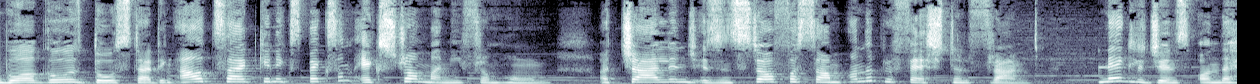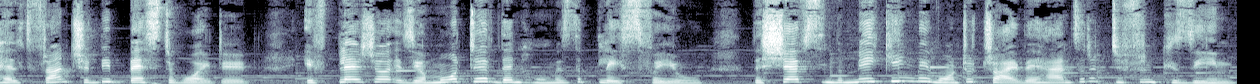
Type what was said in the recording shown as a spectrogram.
Virgos, those studying outside, can expect some extra money from home. A challenge is in store for some on the professional front. Negligence on the health front should be best avoided. If pleasure is your motive, then home is the place for you. The chefs in the making may want to try their hands at a different cuisine.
